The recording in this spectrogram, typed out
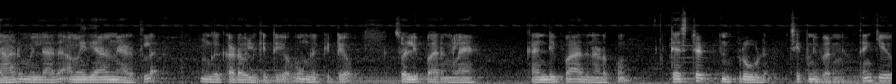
யாரும் இல்லாத அமைதியான நேரத்தில் உங்கள் கடவுள்கிட்டேயோ உங்கள்கிட்டயோ சொல்லி பாருங்களேன். கண்டிப்பாக அது நடக்கும். டெஸ்டட் இம்ப்ரூவ்டு செக் பண்ணி பாருங்கள் தேங்க்யூ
